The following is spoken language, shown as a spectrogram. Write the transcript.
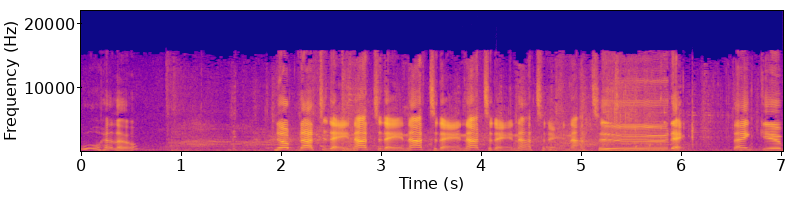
Ooh, hello. Nope, not today, not today, not today, not today, not today, not today. Thank you.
